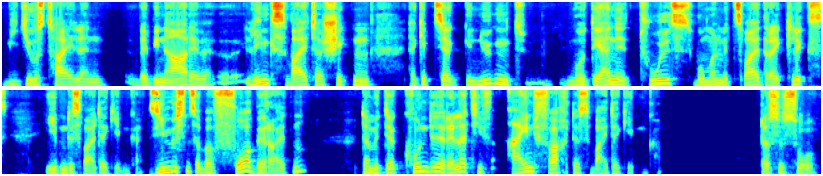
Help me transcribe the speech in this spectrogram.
Videos teilen, Webinare, Links weiterschicken, da gibt es ja genügend moderne Tools, wo man mit zwei, drei Klicks eben das weitergeben kann. Sie müssen es aber vorbereiten, damit der Kunde relativ einfach das weitergeben kann. Das ist so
